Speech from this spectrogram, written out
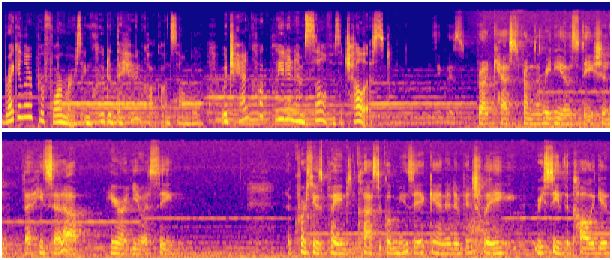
Regular performers included the Hancock Ensemble, which Hancock played in himself as a cellist. Music was broadcast from the radio station that he set up here at USC. Of course, he was playing classical music, and it eventually received the collegiate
